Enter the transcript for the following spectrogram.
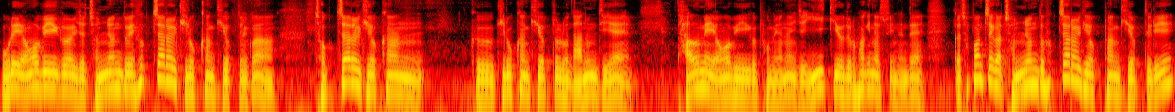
올해 영업이익을 이제 전년도에 흑자를 기록한 기업들과 적자를 기록한 그 기록한 기업들로 나눈 뒤에 다음에 영업이익을 보면은 이제 이익 기여도를 확인할 수 있는데, 그러니까 첫 번째가 전년도 흑자를 기록한 기업들이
